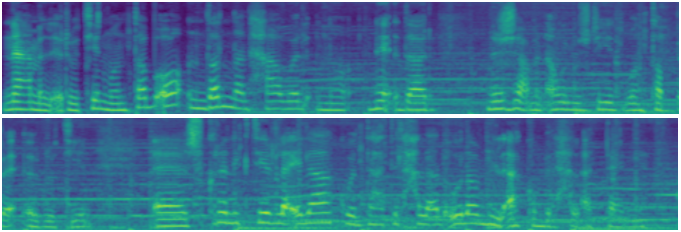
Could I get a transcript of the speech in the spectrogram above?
نعمل الروتين ونطبقه نضلنا نحاول إنه نقدر نرجع من أول وجديد ونطبق الروتين. آه شكرا كثير لك وانتهت الحلقة الأولى ونلقاكم بالحلقة الثانية.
